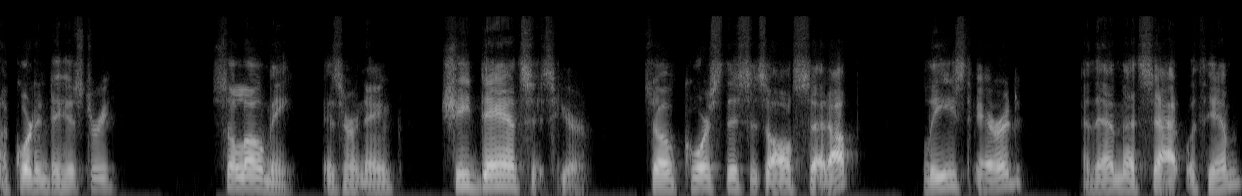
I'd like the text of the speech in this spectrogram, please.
According to history, Salome is her name. She dances here. So, of course, this is all set up, pleased Herod, and them that sat with him.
